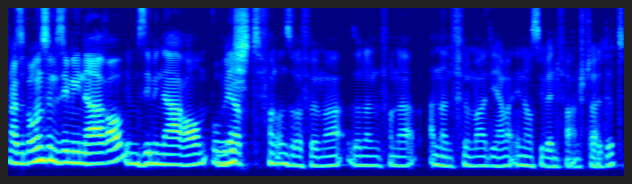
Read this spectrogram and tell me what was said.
Also bei uns im Seminarraum. im Seminarraum, Wo wir- nicht von unserer Firma, sondern von einer anderen Firma, die haben ein In-House-Event veranstaltet.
